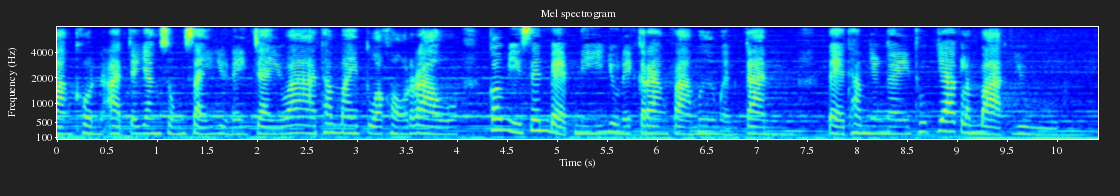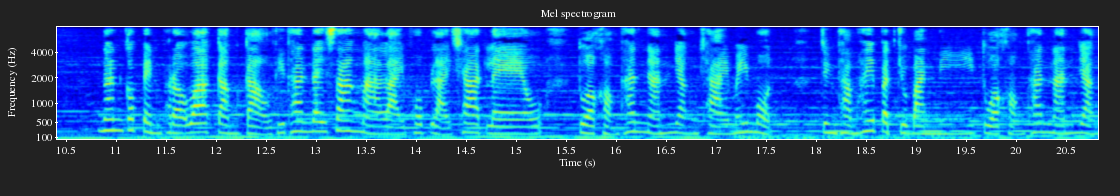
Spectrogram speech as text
บางคนอาจจะยังสงสัยอยู่ในใจว่าทำไมตัวของเรา ก็มีเส้นแบบนี้อยู่ในกลางฝ่ามือเหมือนกัน แต่ทำยังไงทุกยากลำบากอยู่ นั่นก็เป็นเพราะว่ากรรมเก่าที่ท่านได้สร้างมาหลายภพหลายชาติแล้ว ตัวของท่านนั้นยังใช้ไม่หมด จึงทำให้ปัจจุบันนี้ตัวของท่านนั้นยัง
